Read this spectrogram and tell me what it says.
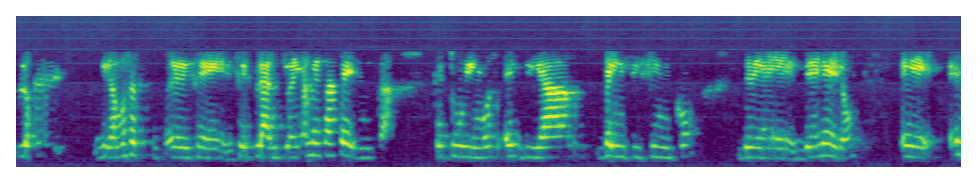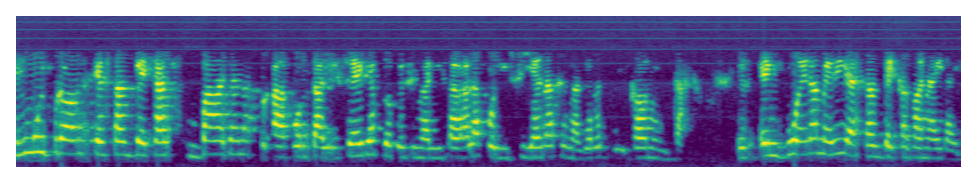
lo que digamos eh, se, planteó en la mesa técnica que tuvimos el día 25 de, enero, eh, es muy probable que estas becas vayan a, fortalecer y a profesionalizar a la Policía Nacional de República Dominicana. En buena medida estas becas van a ir ahí.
